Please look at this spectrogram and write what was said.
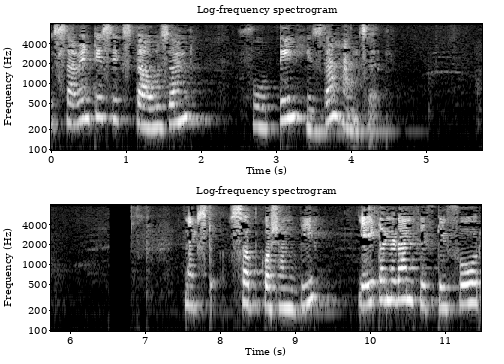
76,014 is the answer. Next sub question B 854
